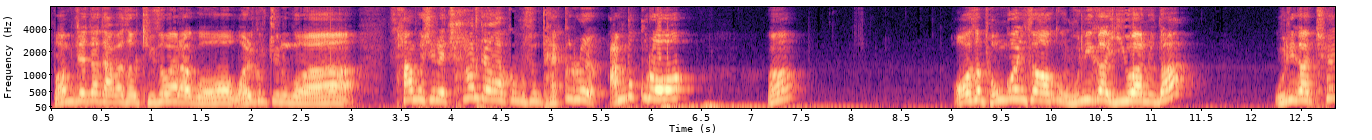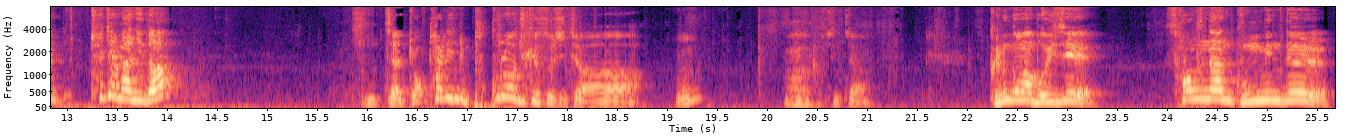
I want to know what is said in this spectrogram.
범죄자 잡아서 기소하라고 월급 주는 거야. 사무실에 차 앉아갖고 무슨 댓글로 안 부끄러워? 어? 어서 본건 있어갖고 우리가 이완우다? 우리가 최, 최재만이다? 진짜 쪽팔린 줄 부끄러워 죽겠어, 진짜. 응? 아우, 진짜. 그런 것만 보이지? 성난 국민들,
